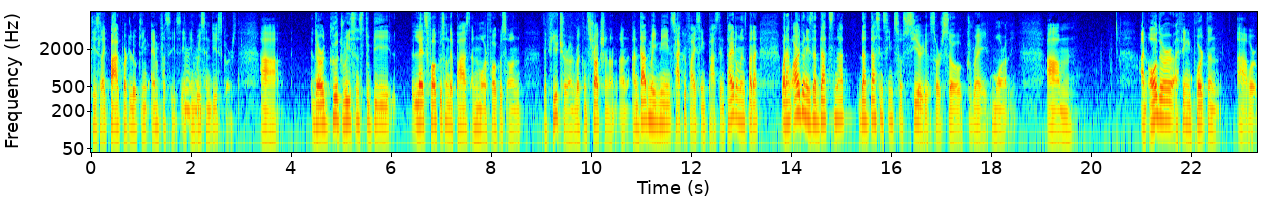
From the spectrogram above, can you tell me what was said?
this like backward-looking emphasis in, mm-hmm. in recent discourse. Uh, there are good reasons to be less focus on the past and more focus on the future, on reconstruction, on, on, and that may mean sacrificing past entitlements. But I, what I'm arguing is that that's not, that doesn't seem so serious or so grave morally. Um, another, I think, important uh, or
